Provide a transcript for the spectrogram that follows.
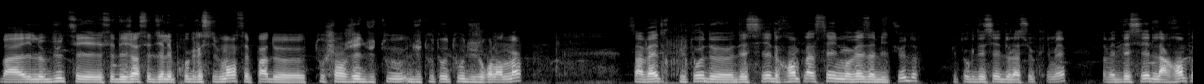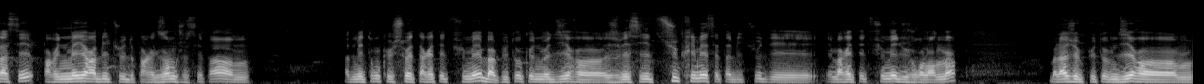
Bah, Le but, c'est déjà d'y aller progressivement, c'est pas de tout changer du tout, au tout du jour au lendemain. Ça va être plutôt d'essayer de, remplacer une mauvaise habitude, plutôt que d'essayer de la supprimer. Ça va être d'essayer de la remplacer par une meilleure habitude. Par exemple, je sais pas, euh, admettons que je souhaite arrêter de fumer, bah, plutôt que de me dire euh, je vais essayer de supprimer cette habitude et, m'arrêter de fumer du jour au lendemain, bah là je vais plutôt me dire euh,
